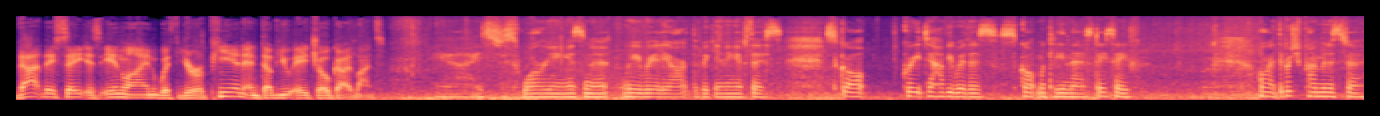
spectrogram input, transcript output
That, they say, is in line with European and WHO guidelines. Yeah, it's just worrying, isn't it? We really are at the beginning of this. Scott, great to have you with us. Scott McLean there. Stay safe. All right, the British Prime Minister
